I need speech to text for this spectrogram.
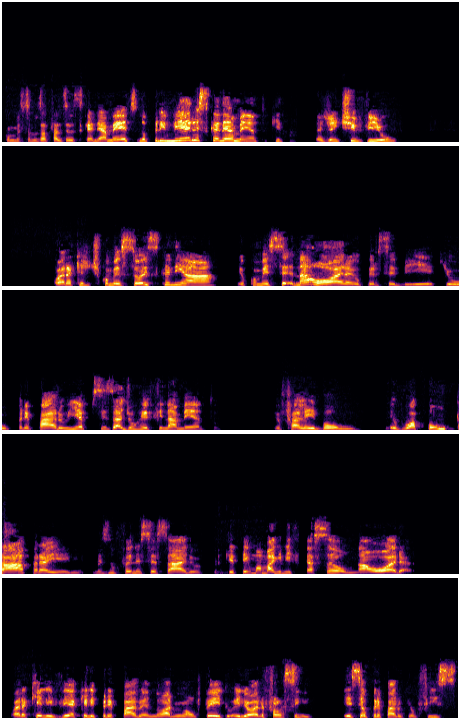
começamos a fazer os escaneamentos. No primeiro escaneamento que a gente viu, a hora que a gente começou a escanear, eu comecei, na hora eu percebi que o preparo ia precisar de um refinamento. Eu falei, bom, eu vou apontar para ele, mas não foi necessário, porque tem uma magnificação na hora a hora que ele vê aquele preparo enorme mal feito, ele olha e fala assim: esse é o preparo que eu fiz?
